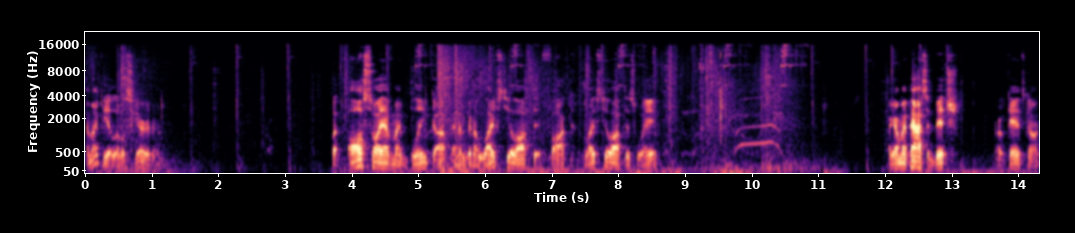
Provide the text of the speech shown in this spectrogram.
I might be a little scared of him. But also I have my blink up and I'm gonna lifesteal off the fuck. Lifesteal off this wave. I got my passive, bitch. Okay, it's gone.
